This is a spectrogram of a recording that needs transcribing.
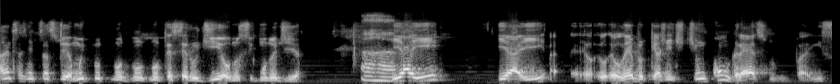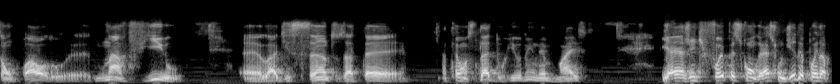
antes a gente transferia muito no, no, no, terceiro dia ou no segundo dia. Uhum. E aí, e aí eu, eu, lembro que a gente tinha um congresso em São Paulo, eh, um navio, é, lá de Santos até, até uma cidade do Rio, nem lembro mais. E aí a gente foi para esse congresso um dia depois da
